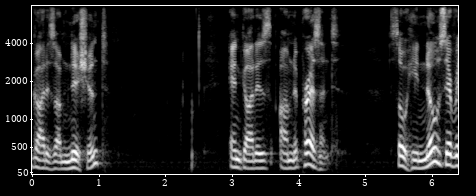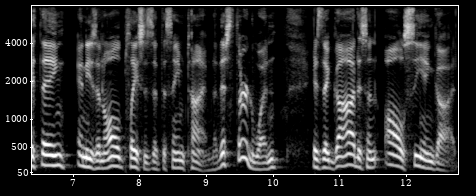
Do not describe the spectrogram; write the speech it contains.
God is omniscient, and God is omnipresent. So he knows everything and he's in all places at the same time. Now, this third one is that God is an all seeing God.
